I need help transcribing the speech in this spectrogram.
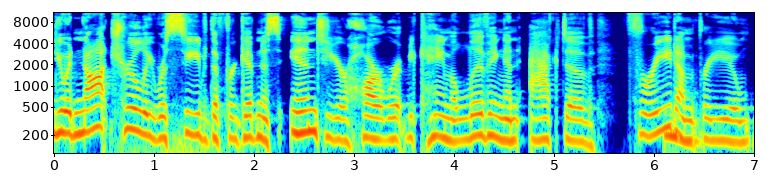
you had not truly received the forgiveness into your heart where it became a living and active freedom mm-hmm. for you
